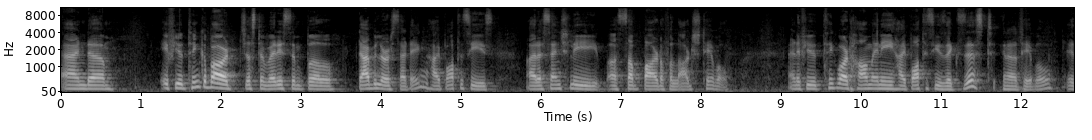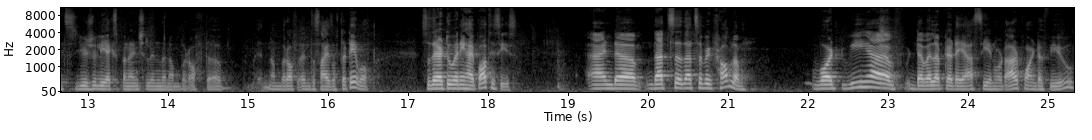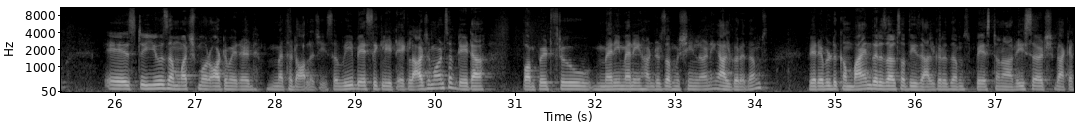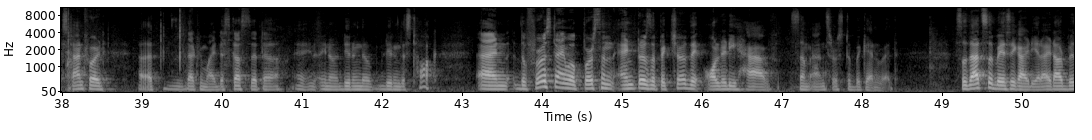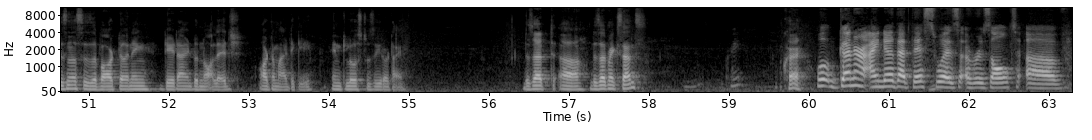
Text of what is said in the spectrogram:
And um, if you think about just a very simple tabular setting, hypotheses are essentially a subpart of a large table. And if you think about how many hypotheses exist in a table, it's usually exponential in the number of the number of and the size of the table. So there are too many hypotheses, and uh, that's a, that's a big problem. What we have developed at Ayasdi and what our point of view is to use a much more automated methodology. So we basically take large amounts of data, pump it through many, many hundreds of machine learning algorithms. We are able to combine the results of these algorithms based on our research back at Stanford that we might discuss that, uh, you know, during, the, during this talk. And the first time a person enters a picture, they already have some answers to begin with. So that's the basic idea, right? Our business is about turning data into knowledge automatically in close to zero time. Does that, uh, does that make sense? Great. Okay. Well, Gunnar, I know that this was a result of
